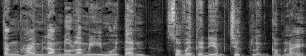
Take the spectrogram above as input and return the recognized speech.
tăng 25 đô la Mỹ mỗi tấn so với thời điểm trước lệnh cấm này.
